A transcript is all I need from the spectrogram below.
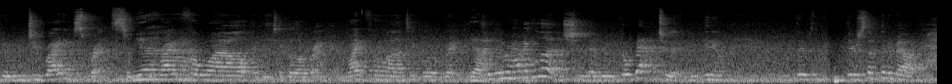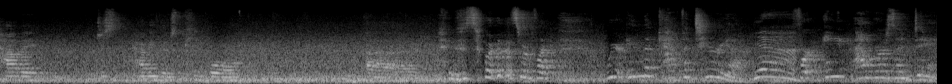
you know, we do writing sprints. So Yeah. would write for a while and we take a little break, and write for a while and take a little break. Yeah. And then we were having lunch, and then we would go back to it. And, you know, there's there's something about having just having those people. Uh, sort of sort of like in the cafeteria Yeah. for eight hours a day.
